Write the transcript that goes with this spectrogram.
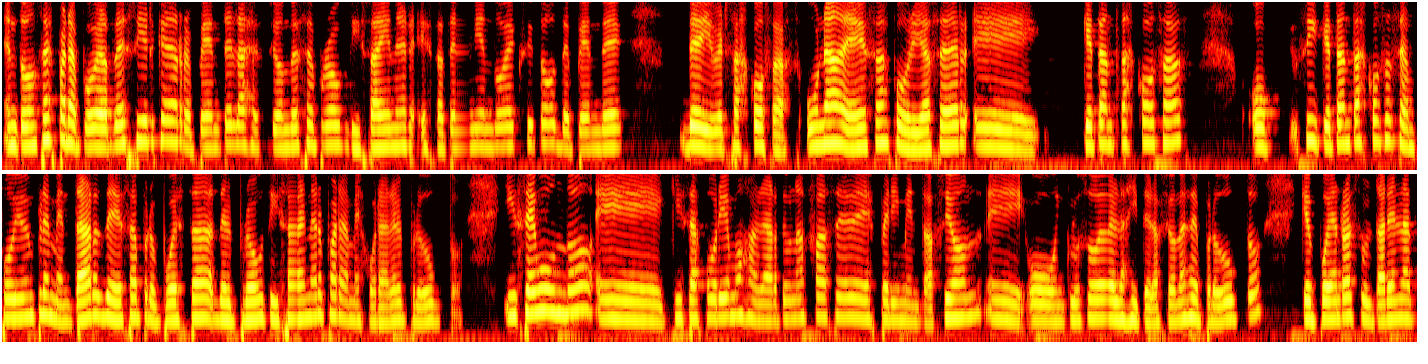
Entonces, para poder decir que de repente la gestión de ese product designer está teniendo éxito, depende de diversas cosas. Una de esas podría ser eh, qué tantas cosas o sí, qué tantas cosas se han podido implementar de esa propuesta del Product Designer para mejorar el producto. Y segundo, eh, quizás podríamos hablar de una fase de experimentación eh, o incluso de las iteraciones de producto que pueden resultar en la,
